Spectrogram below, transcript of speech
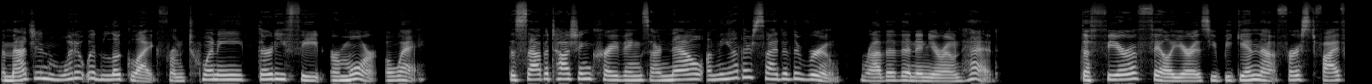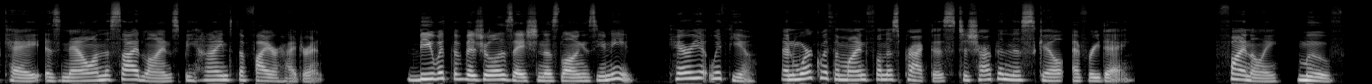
Imagine what it would look like from 20, 30 feet or more away. The sabotaging cravings are now on the other side of the room rather than in your own head. The fear of failure as you begin that first 5K is now on the sidelines behind the fire hydrant. Be with the visualization as long as you need. Carry it with you and work with a mindfulness practice to sharpen this skill every day. Finally, move,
